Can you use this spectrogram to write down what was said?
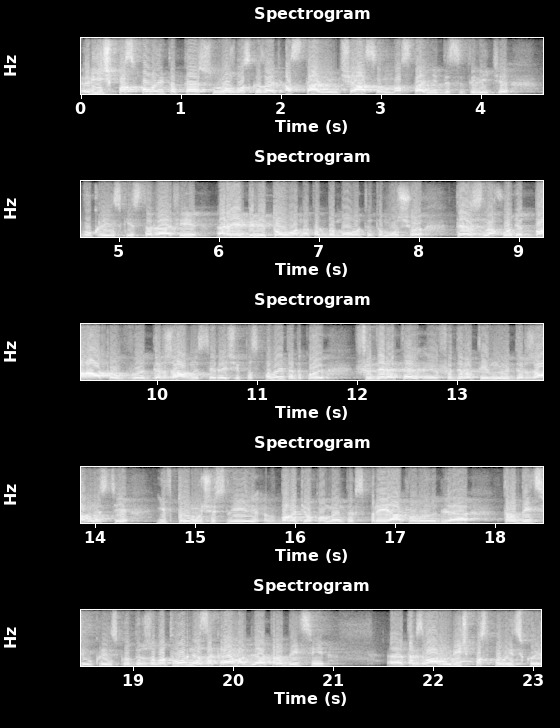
Річ Посполита теж, можна сказати, останнім часом, останні десятиліття в українській історіографії реабілітована, так би мовити, тому що теж знаходять багато в державності Речі Посполита, такої федеративної державності, і в тому числі в багатьох моментах сприятливої для традиції українського державотворення, зокрема для традиції е, так званої Річ Посполицької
